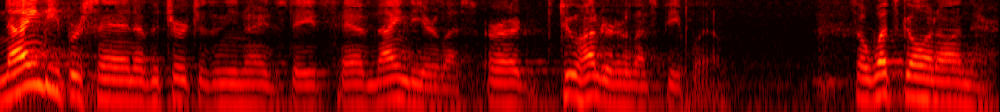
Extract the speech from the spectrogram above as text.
90% of the churches in the United States have 90 or less, or 200 or less people in them. So, what's going on there?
